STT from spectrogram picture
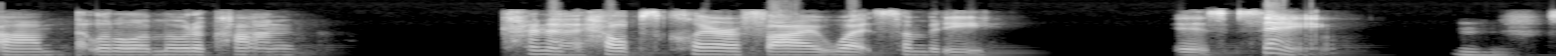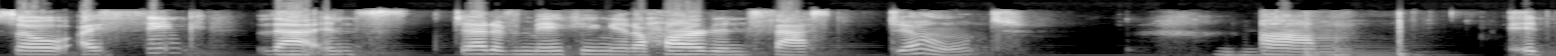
um, that little emoticon kind of helps clarify what somebody is saying. mm-hmm. So I think that instead of making it a hard and fast don't, Mhm. um, it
